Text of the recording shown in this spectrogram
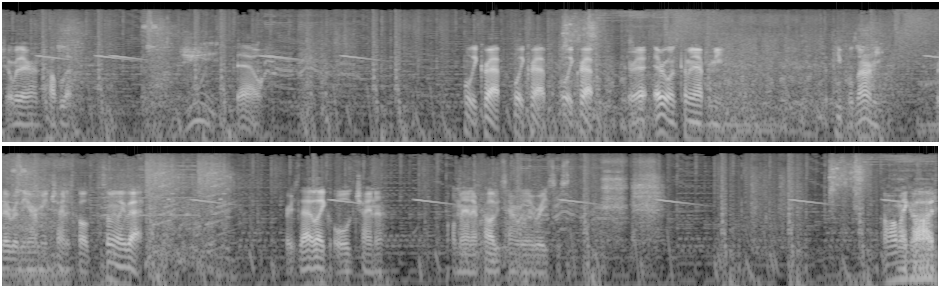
She's over there on top left. Gee, now. Holy crap, holy crap, holy crap. Everyone's coming after me. The People's Army. Whatever the army in China is called. Something like that. Or is that like old China? Oh man, I probably sound really racist. Oh my god.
